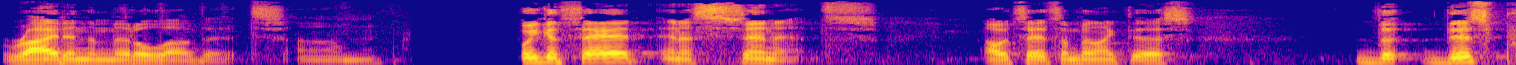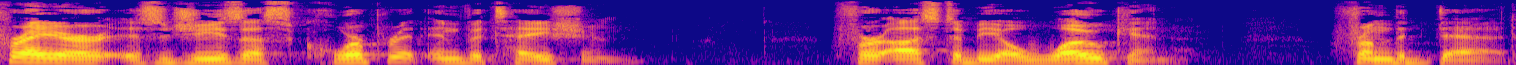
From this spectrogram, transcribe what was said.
right in the middle of it. Um, we could say it in a sentence. I would say it something like this. The, this prayer is Jesus' corporate invitation for us to be awoken from the dead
